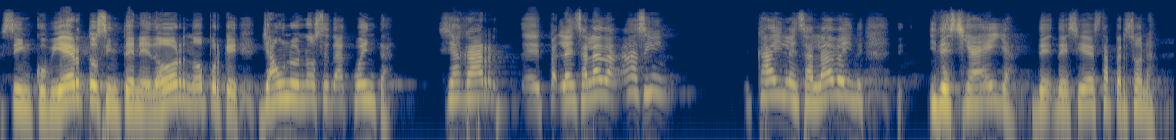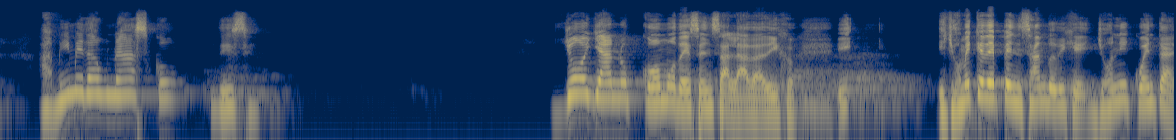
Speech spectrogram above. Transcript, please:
sin cubierto, sin tenedor, ¿no? Porque ya uno no se da cuenta. Se agarra eh, la ensalada, ah, sí, cae la ensalada y, y decía ella, decía esta persona, a mí me da un asco, dice. Yo ya no como de esa ensalada, dijo. Y, y yo me quedé pensando, dije, yo ni cuenta,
